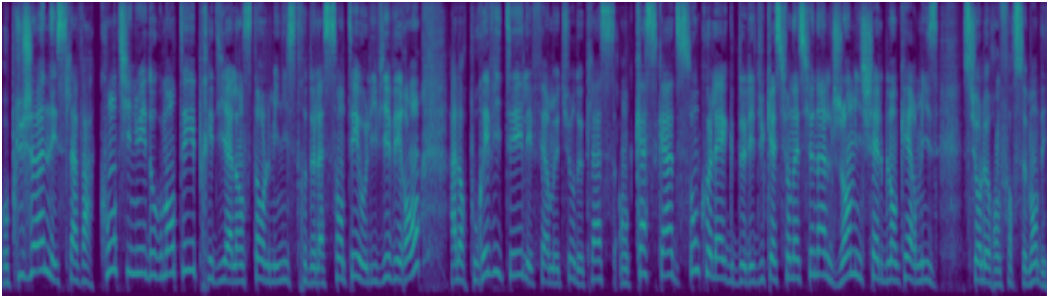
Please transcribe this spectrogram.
aux plus jeunes et cela va continuer d'augmenter, prédit à l'instant le ministre de la Santé Olivier Véran. Alors pour éviter les fermetures de classes en cascade, son collègue de l'Éducation nationale Jean-Michel Blanquer mise sur le renforcement des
